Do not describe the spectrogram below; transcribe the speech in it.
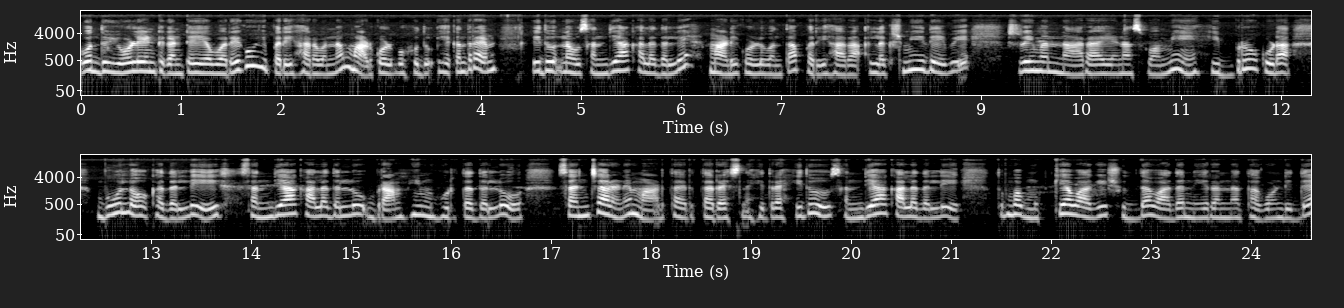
ಒಂದು ಏಳೆಂಟು ಗಂಟೆಯವರೆಗೂ ಈ ಪರಿಹಾರವನ್ನು ಮಾಡಿಕೊಳ್ಬಹುದು. ಏಕೆಂದರೆ ಇದು ನಾವು ಸಂಧ್ಯಾಕಾಲದಲ್ಲಿ ಮಾಡಿಕೊಳ್ಳುವಂಥ ಪರಿಹಾರ. ಲಕ್ಷ್ಮೀದೇವಿ, ಶ್ರೀಮನ್ನಾರಾಯಣ ಸ್ವಾಮಿ ಇಬ್ಬರೂ ಕೂಡ ಭೂಲೋಕದಲ್ಲಿ ಸಂಧ್ಯಾಕಾಲದಲ್ಲೂ, ಬ್ರಾಹ್ಮಿ ಮುಹೂರ್ತದಲ್ಲೂ ಸಂಚರಣೆ ಮಾಡ್ತಾ ಇರ್ತಾರೆ ಸ್ನೇಹಿತರೆ. ಇದು ಸಂಧ್ಯಾಕಾಲದಲ್ಲಿ ತುಂಬ ಮುಖ್ಯವಾಗಿ ಶುದ್ಧವಾದ ನೀರನ್ನು ತಗೊಂಡಿದ್ದೆ.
